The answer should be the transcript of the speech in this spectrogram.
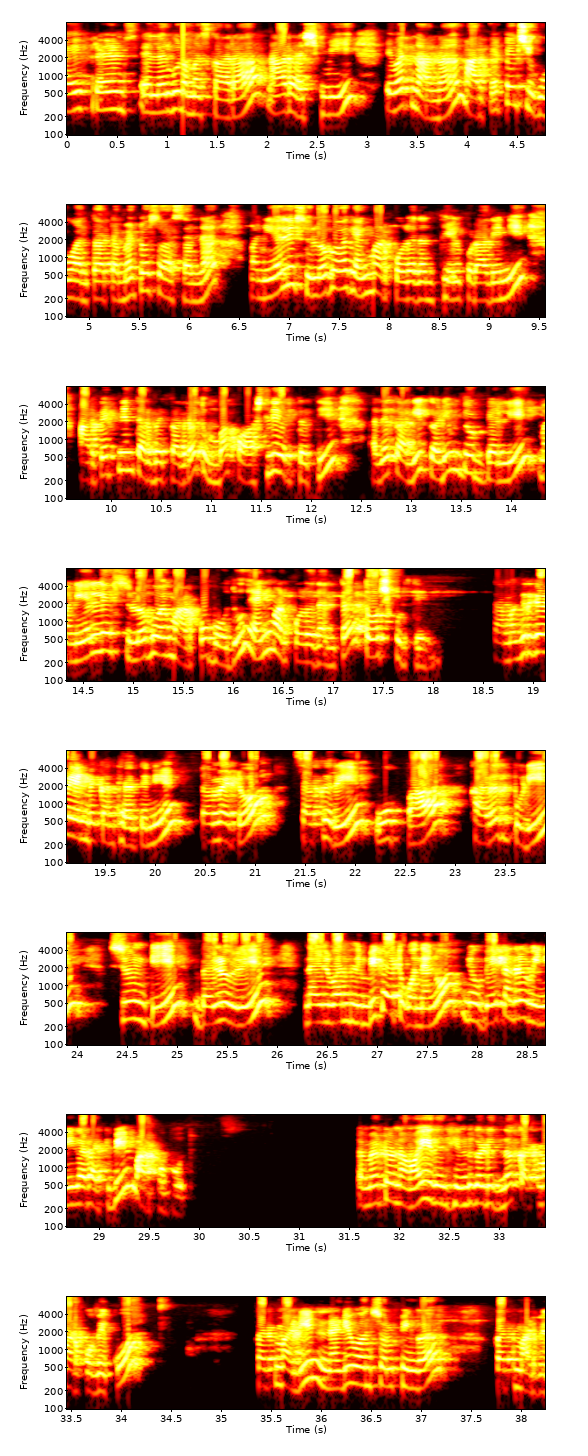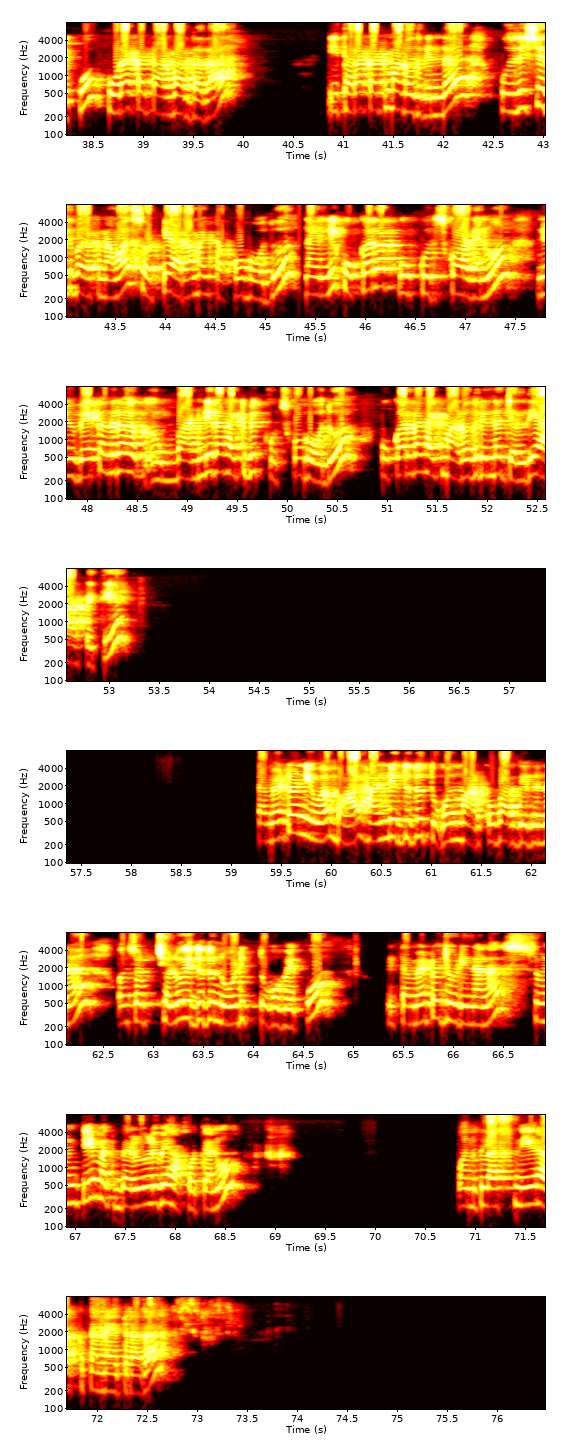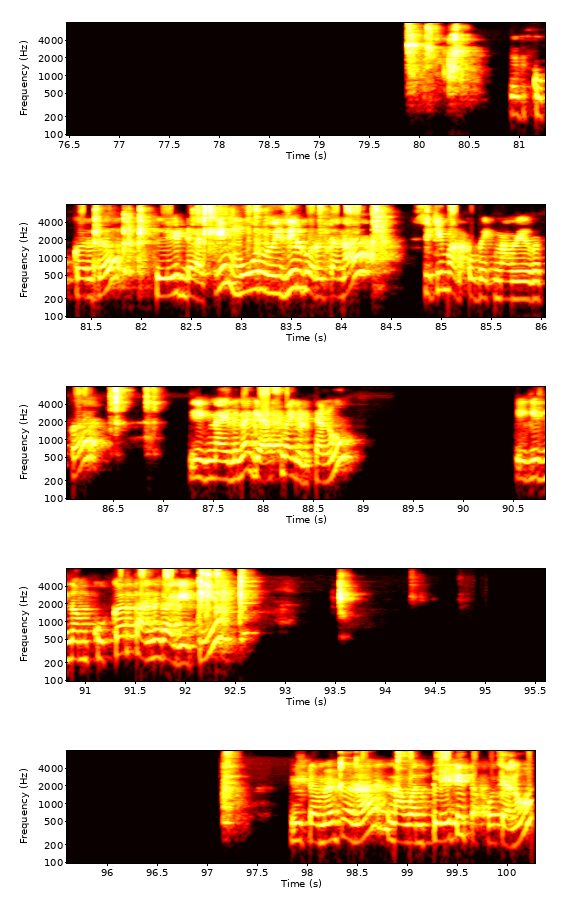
Hi friends ಎಲ್ಲರಿಗೂ ನಮಸ್ಕಾರ. ನಾ ರಶ್ಮಿ. ಇವತ್ತು ನಾನು ಮಾರ್ಕೆಟಲ್ಲಿ ಸಿಗುವಂತ ಟೊಮೆಟೊ ಸಾಸನ್ನ ಮನೆಯಲ್ಲಿ ಸುಲಭವಾಗಿ ಹೆಂಗ್ ಮಾಡ್ಕೊಳ್ಳೋದಂತ ಹೇಳ್ಕೊಡಾದೀನಿ. ಮಾರ್ಕೆಟ್ನಿಂದ ತರಬೇಕಾದ್ರೆ ತುಂಬಾ ಕಾಸ್ಟ್ಲಿ ಇರ್ತೈತಿ. ಅದಕ್ಕಾಗಿ ಕಡಿಮೆ ದುಡ್ಡಲ್ಲಿ ಮನೆಯಲ್ಲೇ ಸುಲಭವಾಗಿ ಮಾಡ್ಕೋಬಹುದು ಹೆಂಗ್ ಮಾಡ್ಕೊಳ್ಳೋದಂತ ತೋರ್ಸ್ಕೊಡ್ತೀನಿ. ಸಾಮಗ್ರಿಗಳು ಏನ್ ಬೇಕಂತ ಹೇಳ್ತೀನಿ? ಟೊಮೆಟೊ, ಸಕ್ಕರಿ, ಉಪ್ಪ, ಖಾರದ ಪುಡಿ, ಶುಂಠಿ, ಬೆಳ್ಳುಳ್ಳಿ. ನಾ ಇಲ್ಲಿ ಒಂದ್ ಲಿಂಬಿಕಾಯಿ ತಗೊಂಡೇನು. ನೀವು ಬೇಕಂದ್ರೆ ವಿನಿಗರ್ ಹಾಕಿ ಬಿ ಮಾಡ್ಕೋಬಹುದು ಟೊಮೆಟೊ ನಾವ ಇದನ್ನ ಹಿಂದ್ಗಡೆಯಿಂದ ಕಟ್ ಮಾಡ್ಕೋಬೇಕು. ಕಟ್ ಮಾಡಿ ನಡಿ ಒಂದ್ ಸ್ವಲ್ಪ ಹಿಂಗ ಕಟ್ ಮಾಡ್ಬೇಕು. ಪೂರಾ ಕಟ್ ಆಗ್ಬಾರ್ದದ. ಈ ತರ ಕಟ್ ಮಾಡೋದ್ರಿಂದ ಕುದಿಸಿದ ಬಳಕ ನಾವ ಸೊಟ್ಟಿ ಆರಾಮಾಗಿ ತಕ್ಕೋಬಹುದು. ನಾ ಇಲ್ಲಿ ಕುಕ್ಕರ್ ಕುದಿಸ್ಕೋದೇನು ನೀವು ಬೇಕಂದ್ರ ಬಾಂಡ್ಲಿದಾಗ ಹಾಕಿ ಬೇಕು ಕುದಿಸ್ಕೋಬಹುದು. ಕುಕ್ಕರ್ದಾಗ ಹಾಕಿ ಮಾಡೋದ್ರಿಂದ ಜಲ್ದಿ ಆಗ್ತೈತಿ. ಟೊಮೆಟೊ ನೀವು ಬಾಳ ಹಣ್ಣು ಇದ್ದುದು ತಗೊಂಡ್ ಮಾಡ್ಕೋಬಾರ್ದು ಇದನ್ನ. ಒಂದ್ ಸ್ವಲ್ಪ ಚಲೋ ಇದ್ದದ್ದು ನೋಡಿ ತಗೋಬೇಕು. ಈ ಟೊಮೆಟೊ ಜೋಡಿ ನಾನು ಶುಂಠಿ ಮತ್ತೆ ಬೆಳ್ಳುಳ್ಳಿ ಹಾಕೋತೇನು. ಒಂದ್ ಗ್ಲಾಸ್ ನೀರ್ ಹಾಕ್ತಾನೆ ಇದ್ರಾಗ. ಇದು ಕುಕ್ಕರ್ದ ಲಿಡ್ ಹಾಕಿ ಮೂರು ವಿಜಿಲ್ ಬರುತ್ತಾನ. ಸಿಟಿ ಮಾಡ್ಕೋಬೇಕು ನಾವ್ ಇದಕ್ಕ ಈಗ ನಾ ಇದನ್ನ ಗ್ಯಾಸ್ ಮ್ಯಾಗ ಇಡ್ತಾನು. ಈಗ ಇದ್ ನಮ್ ಕುಕ್ಕರ್ ತಣ್ಣಗಾಗೈತಿ. ಈ ಟೊಮೆಟೊನ ನಾ ಒಂದ್ ಪ್ಲೇಟಿಗೆ ತಕ್ಕೋತೇನು.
